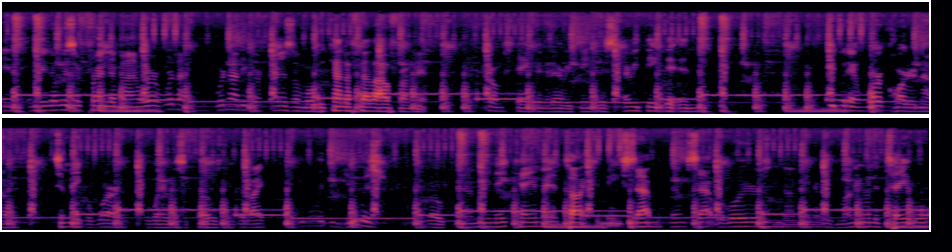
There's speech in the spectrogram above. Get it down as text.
and, and then there was a friend of mine. We're, we're not we're not even friends no more. We kind of fell out from it, from statement and everything, because everything didn't. People didn't work hard enough to make it work the way it was supposed to. But like, even with the Jewish folk, you know what I mean? They came in, talked to me, sat with them, sat with lawyers. You know what I mean? There was money on the table,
